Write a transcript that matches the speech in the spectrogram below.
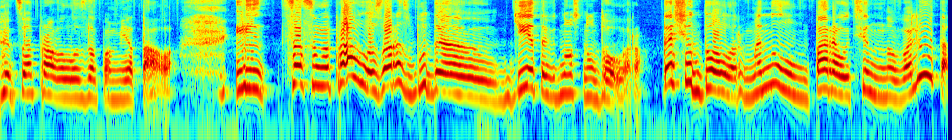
це правило запам'ятала. І це саме правило зараз буде діяти відносно долара. Те, що долар в минулому переоцінена валюта,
